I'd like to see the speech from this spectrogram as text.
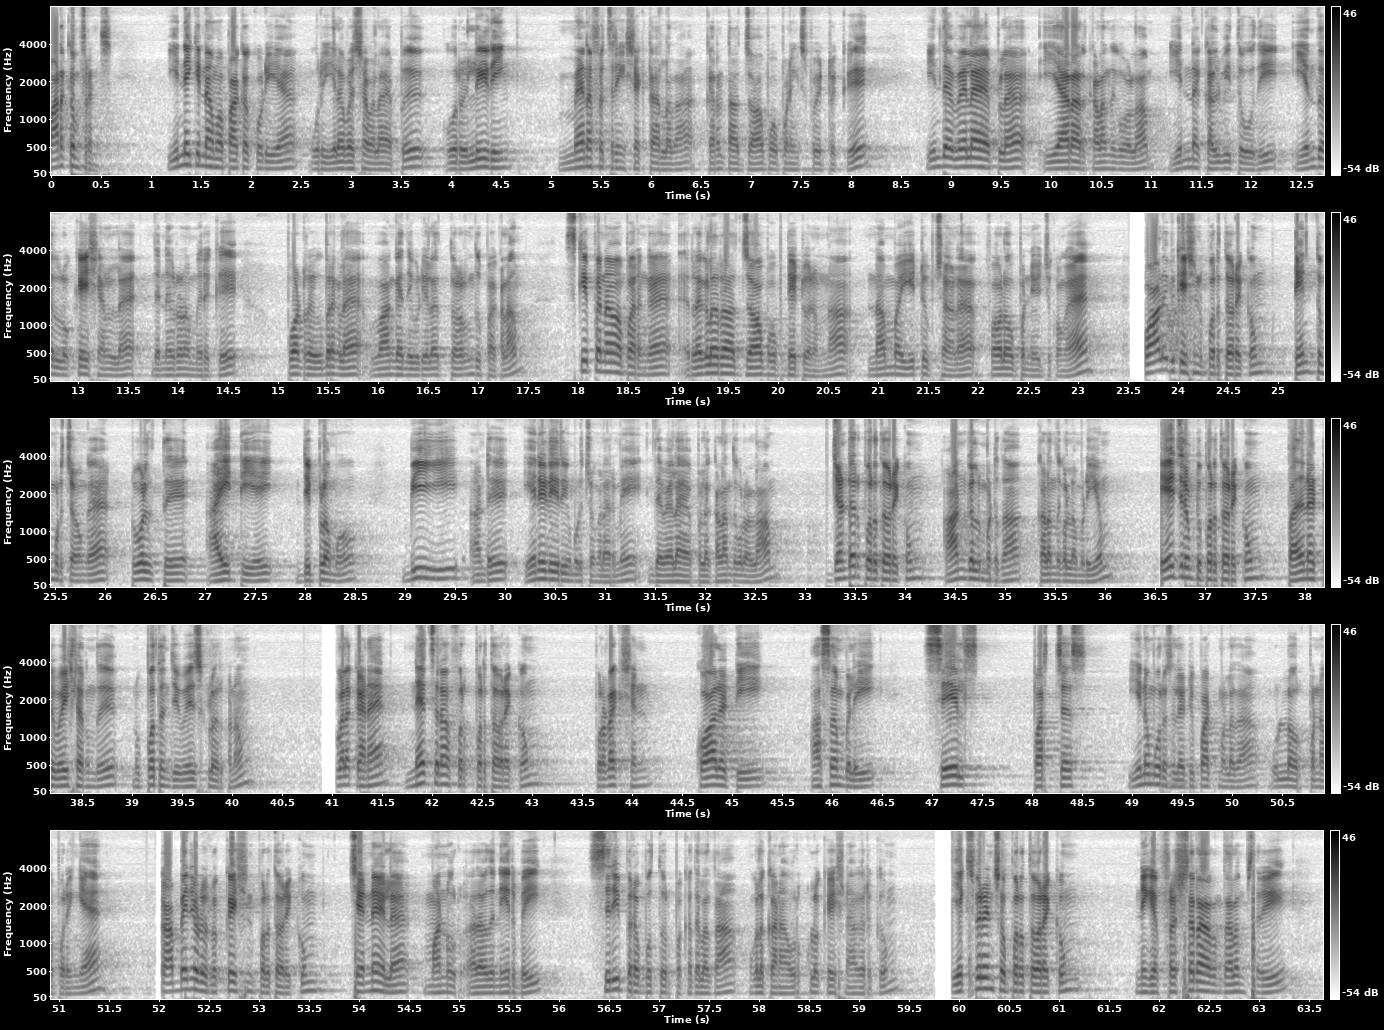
வணக்கம் ஃப்ரெண்ட்ஸ் இன்றைக்கி நம்ம பார்க்கக்கூடிய ஒரு இலவச வேலைவாய்ப்பு ஒரு லீடிங் மேனுஃபேக்சரிங் செக்டாரில் தான் கரண்ட்டாக ஜாப் ஓப்பனிங்ஸ் போயிட்டுருக்கு. இந்த வேலைவாய்ப்பில் யார் யார் கலந்து கொள்ளலாம் என்ன கல்வி தொகுதி எந்த லொக்கேஷனில் இந்த நிறுவனம் இருக்குது போன்ற விவரங்களை வாங்க இந்த வீடியோவில் தொடர்ந்து பார்க்கலாம். ஸ்கிப் பண்ணாமல் பாருங்கள் ரெகுலராக ஜாப் அப்டேட் வேணும்னா நம்ம யூடியூப் சேனலை ஃபாலோ பண்ணி வச்சுக்கோங்க. குவாலிஃபிகேஷன் பொறுத்த வரைக்கும் டென்த்து முடித்தவங்க twelfth ITI diploma BE and any degree முடித்தவங்க எல்லாருமே இந்த வேலைவாய்ப்பில் கலந்து கொள்ளலாம். ஜெண்டர் பொறுத்த வரைக்கும் ஆண்கள் மட்டும்தான் கலந்து கொள்ள முடியும். ஏஜ் லிமிட் பொறுத்த வரைக்கும் பதினெட்டு வயசுலேருந்து முப்பத்தஞ்சு வயசுக்குள்ளே இருக்கணும். உங்களுக்கான நேச்சர் ஆஃப் ஒர்க் பொறுத்த வரைக்கும் production quality assembly sales purchase இன்னும் ஒரு சில டிபார்ட்மெண்ட்டில் தான் உள்ளே ஒர்க் பண்ண போகிறீங்க கம்பெனியோட லொக்கேஷன் பொறுத்த வரைக்கும் சென்னையில் மன்னூர் அதாவது நியர்பை ஸ்ரீபெரும்புத்தூர் பக்கத்தில் தான் உங்களுக்கான ஒர்க் லொக்கேஷனாக இருக்கும். எக்ஸ்பீரியன்ஸை பொறுத்த வரைக்கும் நீங்கள் ஃப்ரெஷராக இருந்தாலும் சரி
